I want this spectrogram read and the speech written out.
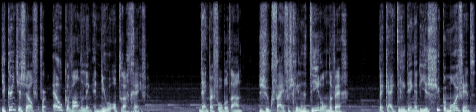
Je kunt jezelf voor elke wandeling een nieuwe opdracht geven. Denk bijvoorbeeld aan: zoek vijf verschillende dieren onderweg. Bekijk drie dingen die je super mooi vindt.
